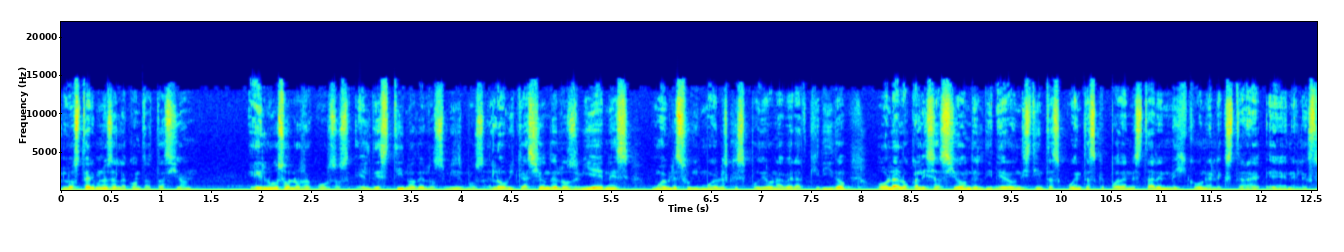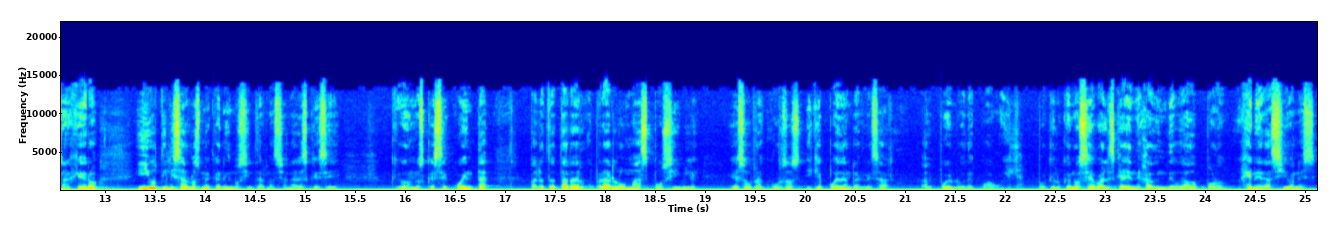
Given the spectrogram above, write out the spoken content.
los términos de la contratación, el uso de los recursos, el destino de los mismos, la ubicación de los bienes, muebles o inmuebles que se pudieron haber adquirido o la localización del dinero en distintas cuentas que puedan estar en México o en el, extranjero y utilizar los mecanismos internacionales que con los que se cuenta para tratar de recuperar lo más posible esos recursos y que puedan regresar al pueblo de Coahuila. Porque lo que no se vale es que hayan dejado endeudado por generaciones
